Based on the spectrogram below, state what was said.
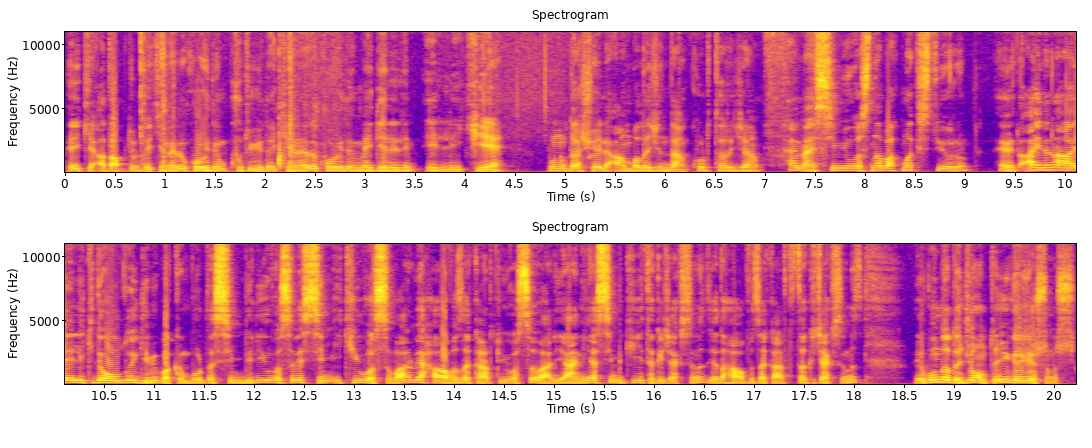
Peki adaptörü de kenara koydum. Kutuyu da kenara koydum ve gelelim 52'ye. Bunu da şöyle ambalajından kurtaracağım. Hemen sim yuvasına bakmak istiyorum. Evet aynen A52'de olduğu gibi bakın burada sim 1 yuvası ve sim 2 yuvası var ve hafıza kartı yuvası var. Yani ya sim 2'yi takacaksınız ya da hafıza kartı takacaksınız. Ve bunda da contayı görüyorsunuz.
